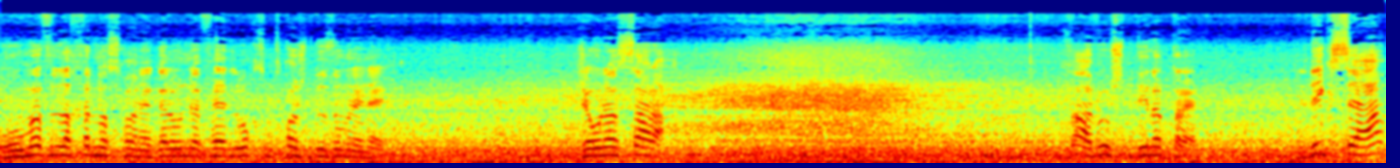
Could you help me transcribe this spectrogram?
وهما في الأخر نصحونا. قالوا لنا في هذا الوقت ما تبقاوش دوزوا من هنايا. جاونا الصراحه صافي وشدينا الطريق. لديك الساعة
